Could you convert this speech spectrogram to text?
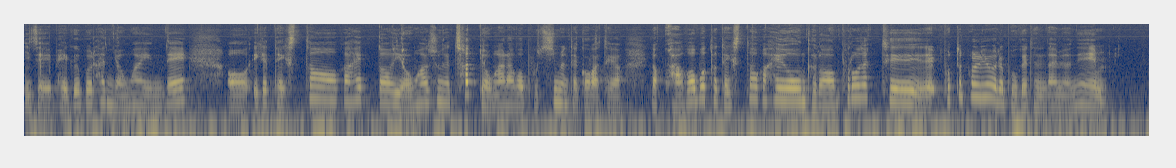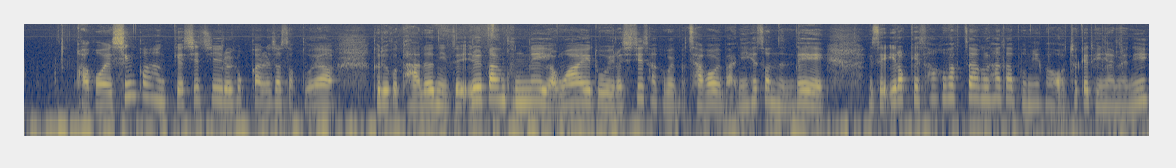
이제 배급을 한 영화인데 어, 이게 덱스터가 했던 영화 중에 첫 영화라고 보시면 될 것 같아요. 그러니까 과거부터 덱스터가 해온 그런 프로젝트 포트폴리오를 보게 된다면은 과거에 신과 함께 CG를 효과를 했었었고요. 그리고 다른 이제 일반 국내 영화에도 이런 CG 작업을 작업을 많이 했었는데 이제 이렇게 사업 확장을 하다 보니까 어떻게 되냐면이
